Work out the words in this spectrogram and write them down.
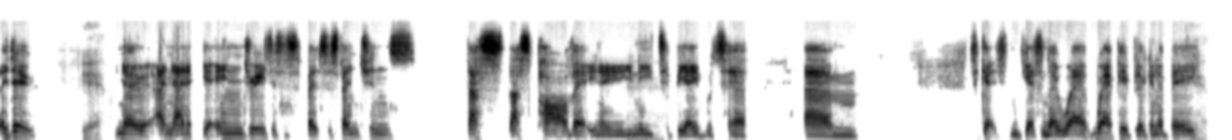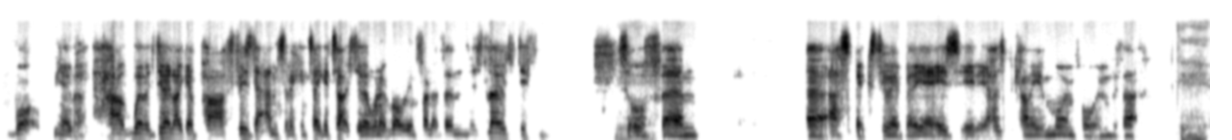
They do. Yeah. You know, and and get injuries and suspensions. That's that's part of it. You know, you yeah. need to be able to um to get get to know where where people are going to be, yeah. what you know, how whether do they like a path, is that so they can take a touch, do they want it roll in front of them? There's loads of different yeah. sort of um, uh, aspects to it, but yeah, it is it has become even more important with that. Okay.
